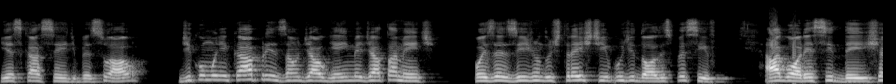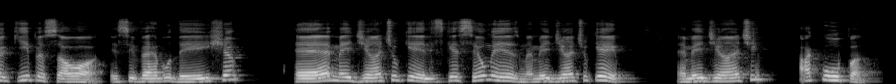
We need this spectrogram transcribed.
e escassez de pessoal de comunicar a prisão de alguém imediatamente, pois exige um dos três tipos de dolo específico. Agora, esse deixa aqui, pessoal, ó, esse verbo deixa é mediante o que? Ele esqueceu mesmo. É mediante o que? É mediante a culpa.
